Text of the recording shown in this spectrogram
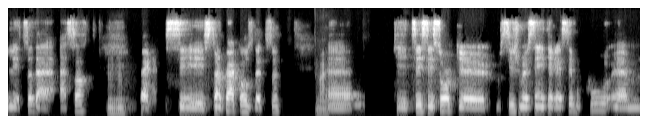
l'étude sorte. Mm-hmm. C'est un peu à cause de ça. Euh, c'est sûr que aussi, je me suis intéressé beaucoup euh,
